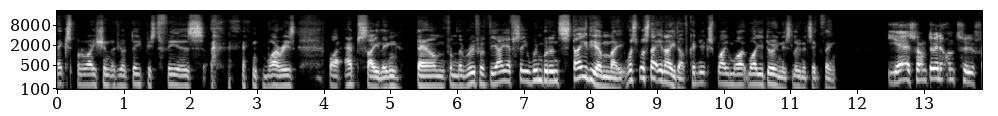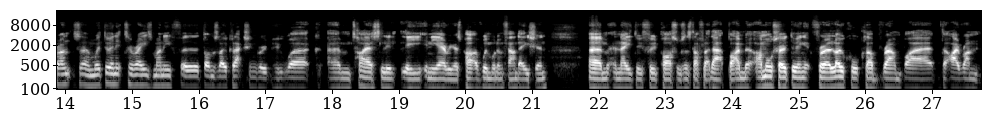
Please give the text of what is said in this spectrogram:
exploration of your deepest fears and worries by abseiling down from the roof of the AFC Wimbledon Stadium, mate. What's what's that in aid of? Can you explain why why you're doing this lunatic thing? Yeah, so I'm doing it on two fronts. Um, we're doing it to raise money for Don's Local Action Group, who work um, tirelessly in the area as part of Wimbledon Foundation, um, and they do food parcels and stuff like that. But I'm I'm also doing it for a local club round by that I run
